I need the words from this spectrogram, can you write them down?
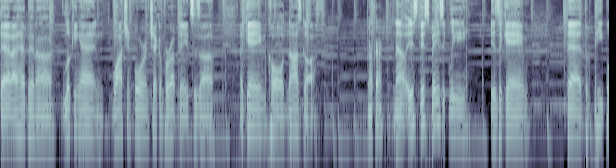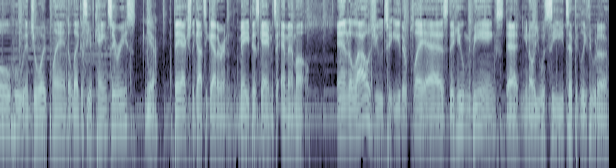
that I have been uh, looking at and watching for and checking for updates is uh, a game called Nosgoth. Okay. Now, it's, this basically is a game that the people who enjoyed playing the Legacy of Kain series, Yeah. they actually got together and made this game. It's an MMO. And it allows you to either play as the human beings that, you know, you would see typically through the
